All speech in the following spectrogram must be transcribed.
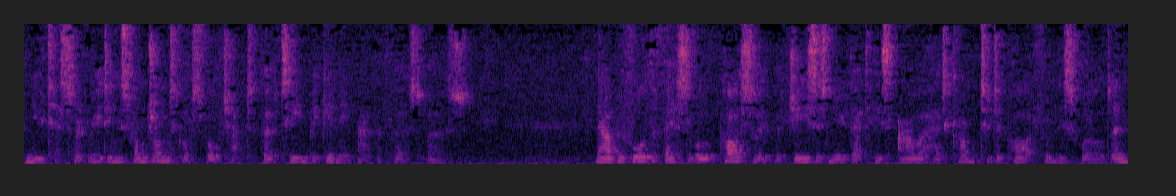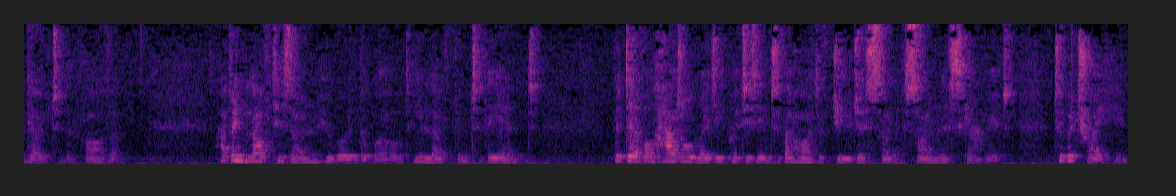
The New Testament reading is from John's Gospel, chapter 13, beginning at the first verse. Now, before the festival of Passover, Jesus knew that his hour had come to depart from this world and go to the Father. Having loved his own who were in the world, he loved them to the end. The devil had already put it into the heart of Judas, son of Simon Iscariot, to betray him.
